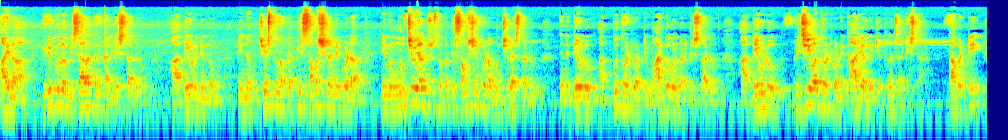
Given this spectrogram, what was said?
ఆయన విరుకుల విశాలతను కలిగిస్తాడు. ఆ దేవుడు నిన్ను నిన్ను చేస్తున్న ప్రతి సమస్యలన్నీ కూడా నిన్ను ముంచివేయాలని చూస్తున్న ప్రతి సమస్యను కూడా ముంచివేస్తాడు. నిన్ను దేవుడు అద్భుతమైనటువంటి మార్గంలో నడిపిస్తాడు. ఆ దేవుడు విజయవంతమైనటువంటి కార్యాలు నీ జీవితంలో జరిగిస్తాడు. కాబట్టి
